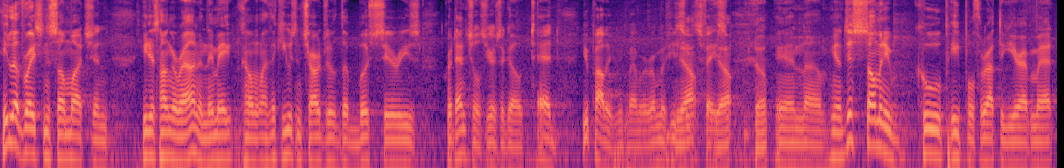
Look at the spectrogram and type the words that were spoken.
He loved racing so much, and he just hung around. And they made come. I think he was in charge of the Busch Series credentials years ago. Ted, you probably remember him if you see his face. yep, yep. And um, you know, just so many cool people throughout the year I've met.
